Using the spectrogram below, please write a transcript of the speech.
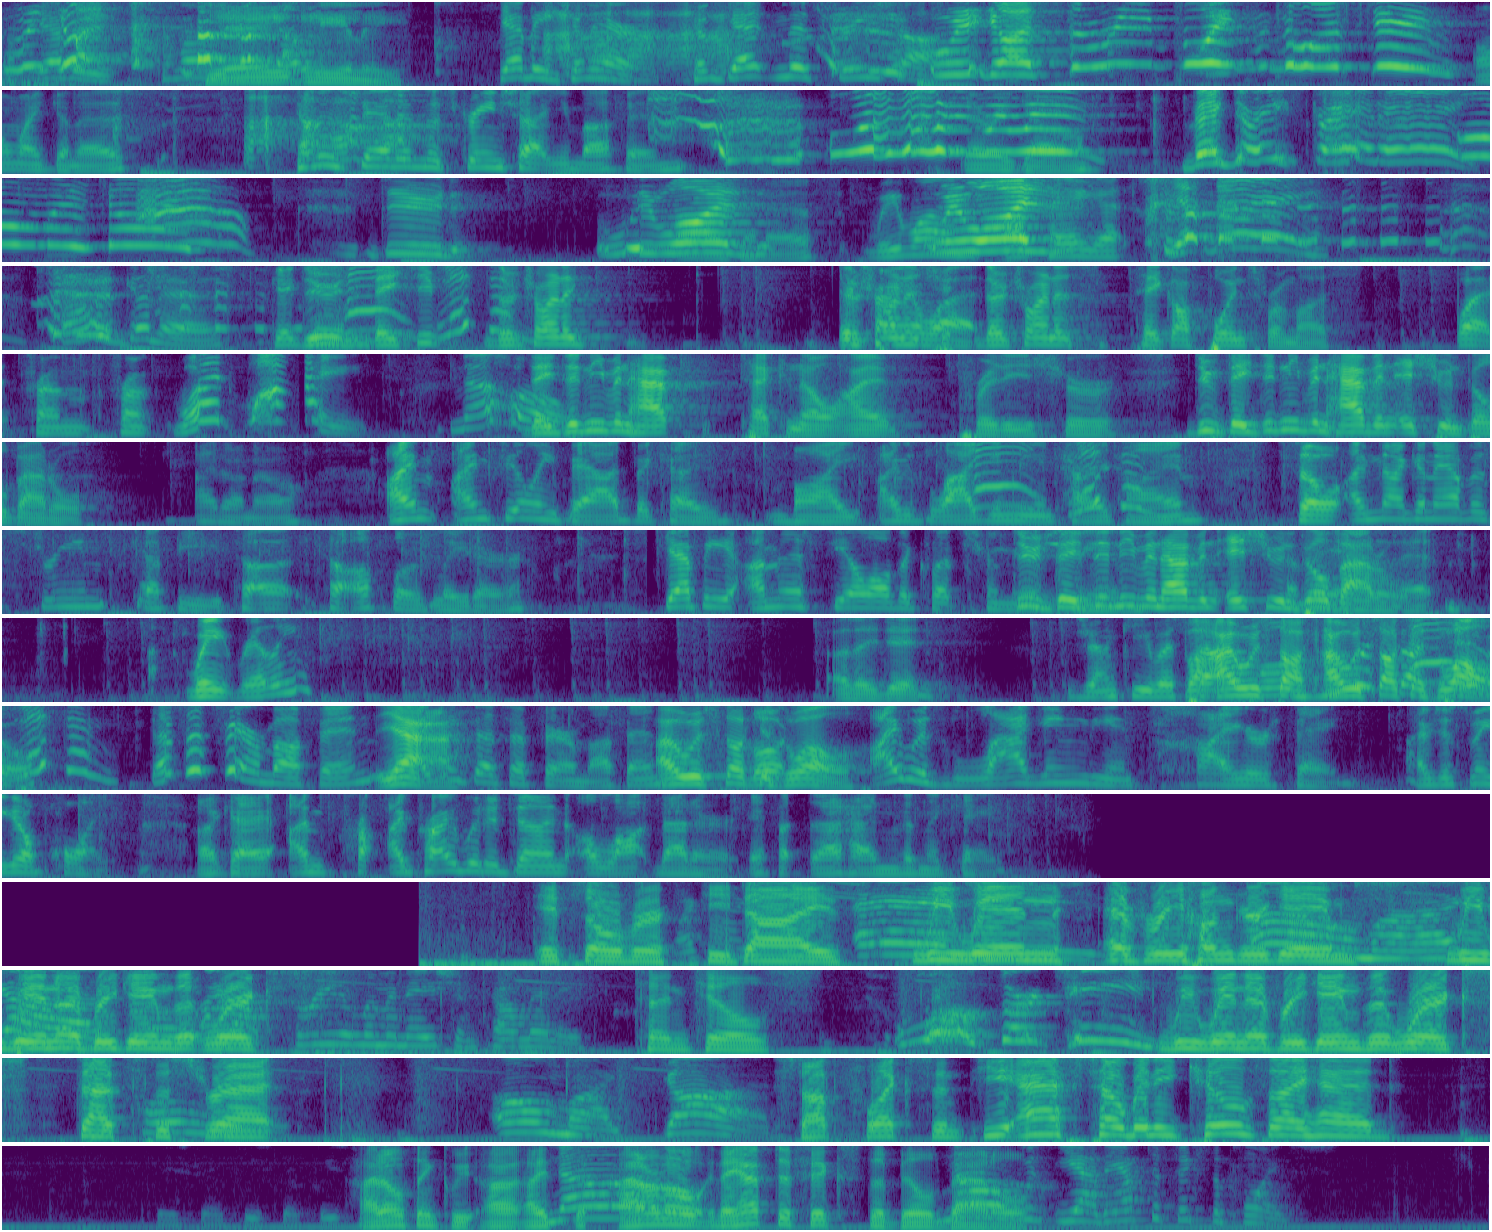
We Gabby, got. Yay, Ailey. Gabby, come here. Come get in the screenshot. we got three points in the last game! Oh my goodness. Come and stand in the screenshot, you muffin. What? How did There we, we win? go. Victory screening! Oh my god! Ah. Dude, we Oh my won! goodness. We won. We won! take it. Yippee! oh my goodness. Good Dude, game. they keep. They're trying to. They're trying to ch- what? They're trying to take off points from us. What from from what? Why? No. They didn't even have techno. I'm pretty sure. Dude, they didn't even have an issue in Build Battle. I don't know. I'm I'm feeling bad because my I was lagging the entire time, so I'm not gonna have a stream Skeppy to to upload later. Skeppy, I'm gonna steal all the clips from your Dude, they didn't even have an issue in Build Battle. it. Wait, really? Oh, they did. Junkie was But stuck. I was Well, stuck. I was were stuck as well. That's a fair muffin. Yeah. I think that's a fair muffin. I was stuck as well. I was lagging the entire thing. I'm just making a point. Okay, I'm pro- I probably would have done a lot better if that hadn't been the case. It's over. He dies. We win every Hunger oh Games. Oh my We win every game that I got works. Three eliminations. How many? 10 kills. Whoa, 13! We win every game that works. That's the strat. Oh my god. Stop flexing. He asked how many kills I had. Please go, please go, please I don't think we. Uh, I. I don't know. They have to fix the build No, battle. was- yeah, they have to fix the points.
